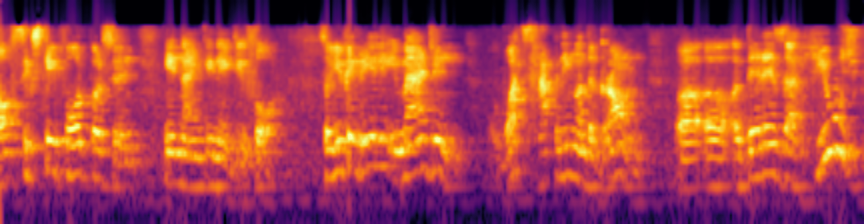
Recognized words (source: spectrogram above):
of 64% in 1984. So you can really imagine what's happening on the ground. Uh, uh, there is a huge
